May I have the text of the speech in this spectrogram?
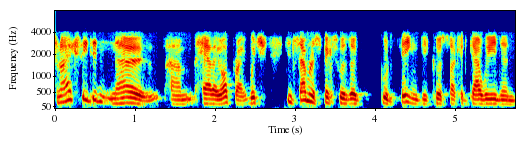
and I actually didn't know um, how they operate, which in some respects was a good thing because I could go in and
